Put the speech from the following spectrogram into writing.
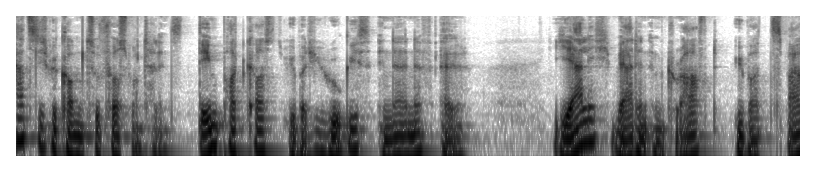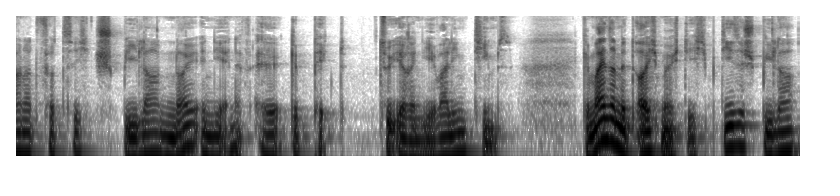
Herzlich willkommen zu First One Talents, dem Podcast über die Rookies in der NFL. Jährlich werden im Draft über 240 Spieler neu in die NFL gepickt zu ihren jeweiligen Teams. Gemeinsam mit euch möchte ich diese Spieler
